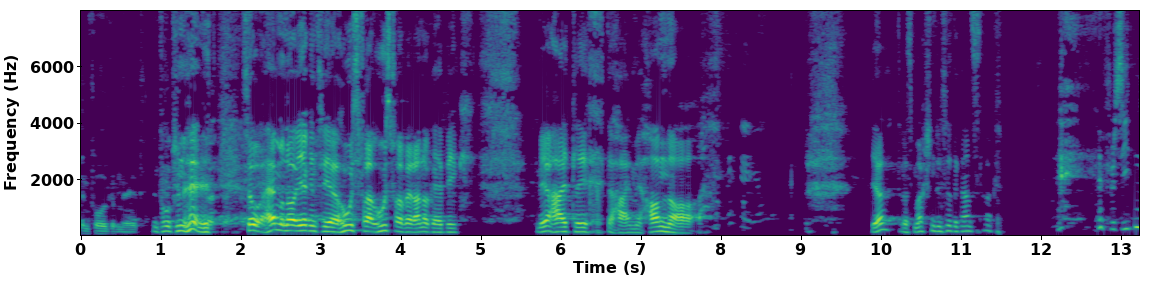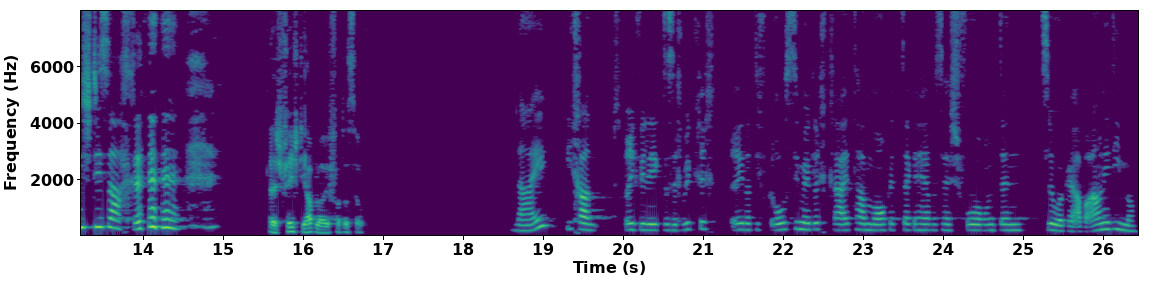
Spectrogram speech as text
Dem folgen wir nicht. Dem folgen wir nicht. So, haben wir noch irgendwie eine Hausfrau? Hausfrau wäre auch noch gäbig. Mehrheitlich daheim Hanna. Ja, was machst denn du so den ganzen Tag? Verschiedenste Sachen. Hast du feste Abläufe oder so? Nein, ich habe das Privileg, dass ich wirklich relativ große Möglichkeit habe, morgen zu sagen, Herr, was hast du vor und dann zu schauen. Aber auch nicht immer,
